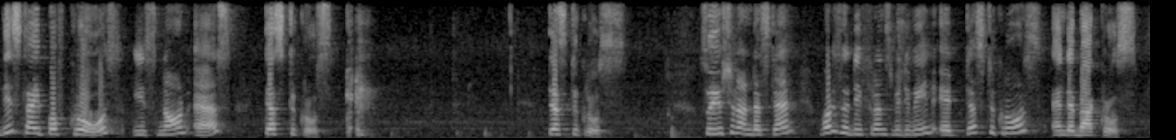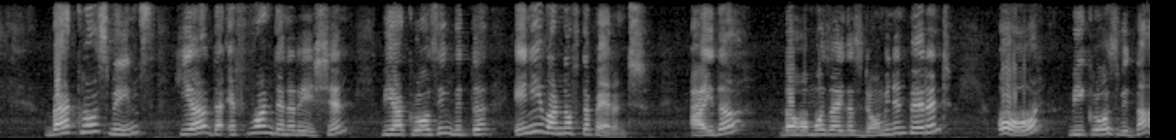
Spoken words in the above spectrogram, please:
This type of cross is known as test cross. test cross. So, you should understand what is the difference between a test cross and a back cross. Back cross means here the F1 generation we are crossing with the any one of the parent either the homozygous dominant parent or we cross with the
